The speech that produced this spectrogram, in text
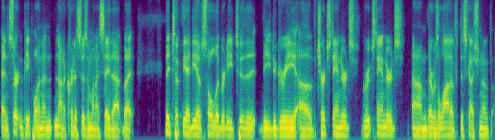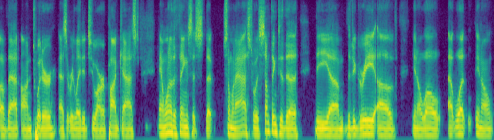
and certain people, and not a criticism when I say that, but they took the idea of soul liberty to the the degree of church standards, group standards. Um, there was a lot of discussion of of that on Twitter as it related to our podcast. And one of the things that's, that someone asked was something to the the um, the degree of you know, well, at what you know,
